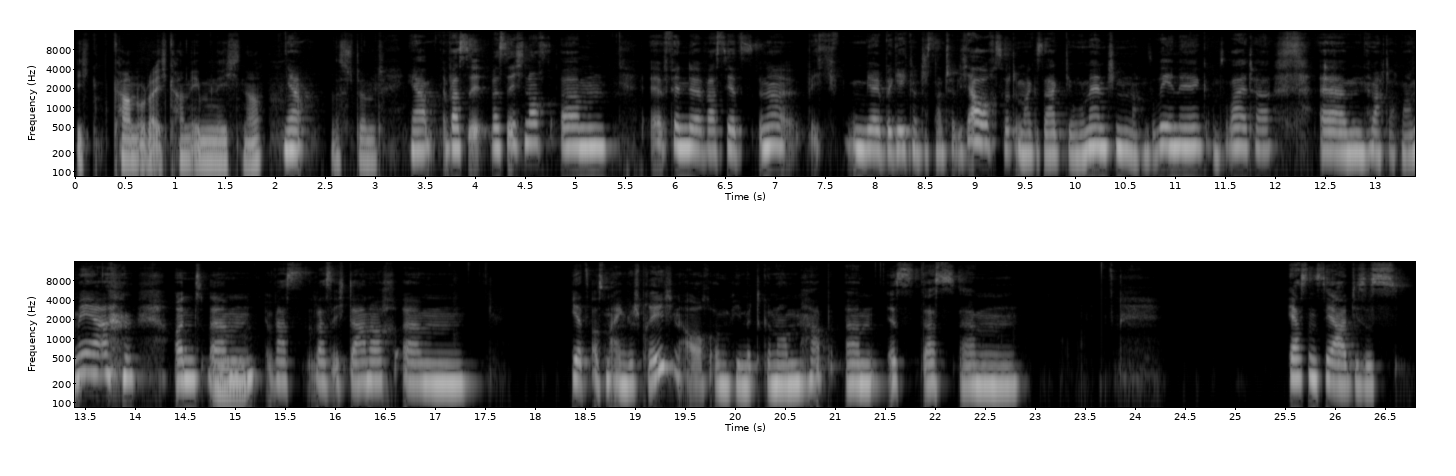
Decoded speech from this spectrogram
ich kann oder ich kann eben nicht, ne? Ja. Das stimmt. Ja, was, was ich noch ähm, äh, finde, was jetzt, ne, ich, mir begegnet das natürlich auch. Es wird immer gesagt, junge Menschen machen so wenig und so weiter. Ähm, macht doch mal mehr. Und ähm, mhm. was, was ich da noch ähm, jetzt aus meinen Gesprächen auch irgendwie mitgenommen habe, ähm, ist, dass ähm, erstens ja dieses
